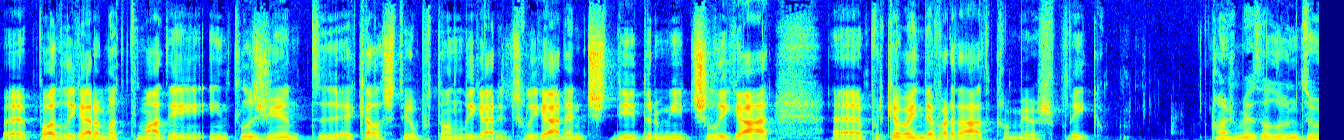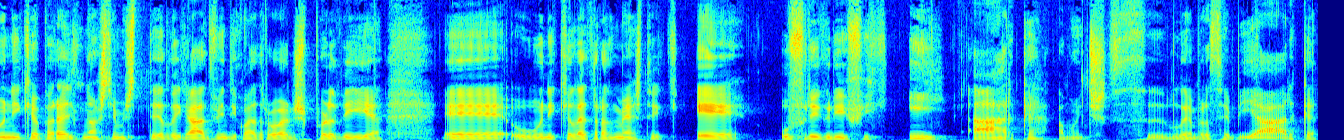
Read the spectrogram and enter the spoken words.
Uh, pode ligar a uma tomada inteligente, aquelas que têm o botão de ligar e desligar antes de dormir, desligar, uh, porque é bem da verdade, como eu explico aos meus alunos, o único aparelho que nós temos de ter ligado 24 horas por dia é o único eletrodoméstico é o frigorífico e a arca. Há muitos que se lembram sempre, e a arca.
